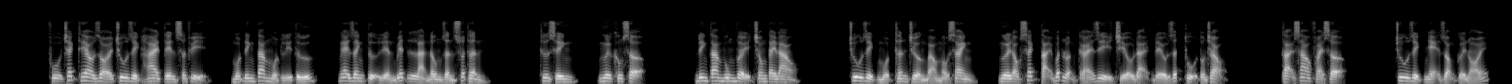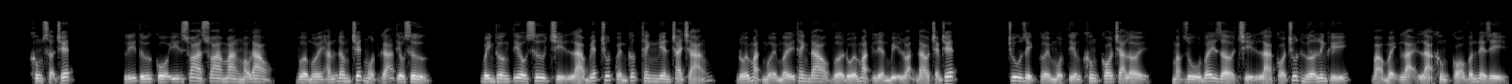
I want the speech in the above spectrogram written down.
phụ trách theo dõi chu dịch hai tên sơn phỉ, một đinh tam một lý tứ, nghe danh tự liền biết là nông dân xuất thân. Thư sinh, ngươi không sợ? Đinh tam vung vẩy trong tay đao. Chu dịch một thân trường bảo màu xanh, người đọc sách tại bất luận cái gì triều đại đều rất thụ tôn trọng. Tại sao phải sợ? Chu dịch nhẹ giọng cười nói. Không sợ chết. Lý tứ cố ý xoa xoa mang máu đao, vừa mới hắn đâm chết một gã tiêu sư. Bình thường tiêu sư chỉ là biết chút quyền cước thanh niên trai tráng, đối mặt mười mấy thanh đao vừa đối mặt liền bị loạn đao chém chết. Chu dịch cười một tiếng không có trả lời, mặc dù bây giờ chỉ là có chút hứa linh khí, bảo mệnh lại là không có vấn đề gì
